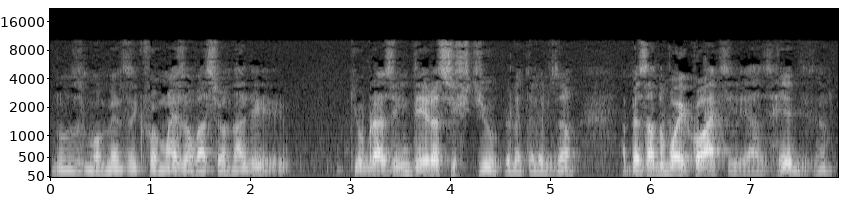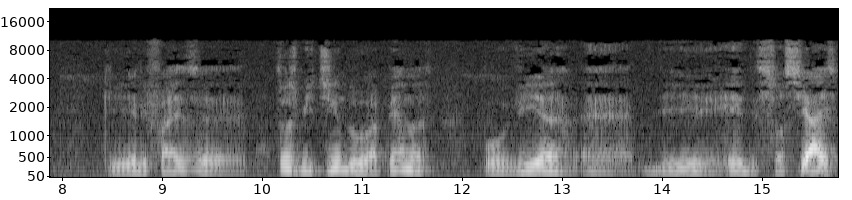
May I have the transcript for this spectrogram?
num dos momentos em que foi mais ovacionado e que o Brasil inteiro assistiu pela televisão, apesar do boicote às redes, né, que ele faz é, transmitindo apenas por via é, de redes sociais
